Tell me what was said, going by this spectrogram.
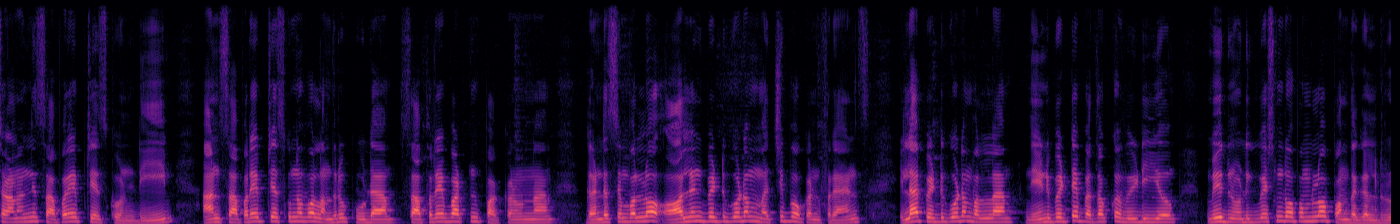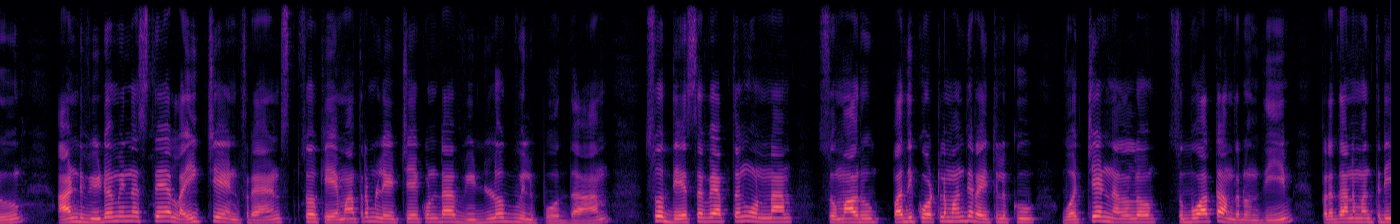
ఛానల్ని సబ్స్క్రైబ్ చేసుకోండి. అండ్ సబ్స్క్రైబ్ చేసుకున్న వాళ్ళందరూ కూడా సబ్స్క్రైబ్ బటన్ పక్కన ఉన్న గంట సింబల్లో ఆల్ అని పెట్టుకోవడం మర్చిపోకండి ఫ్రెండ్స్ ఇలా పెట్టుకోవడం వల్ల నేను పెట్టే ప్రతి ఒక్క వీడియో మీరు నోటిఫికేషన్ రూపంలో పొందగలరు. అండ్ వీడియో మీద వస్తే లైక్ చేయండి ఫ్రెండ్స్ సో ఏమాత్రం లేట్ చేయకుండా వీడియోలోకి వెళ్ళిపోద్దాం సో దేశవ్యాప్తంగా ఉన్న సుమారు పది కోట్ల మంది రైతులకు వచ్చే నెలలో శుభవార్త అందనుంది. ప్రధానమంత్రి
